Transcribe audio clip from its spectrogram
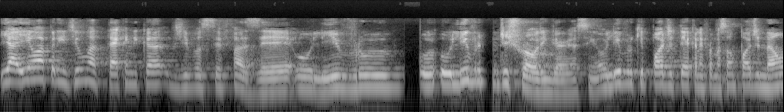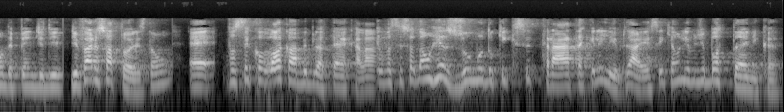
E aí eu aprendi uma técnica de você fazer o livro o, o, livro de Schrödinger, assim, o livro que pode ter aquela informação, pode não, depende de, de vários fatores. Então, é, você coloca uma biblioteca lá e você só dá um resumo do que, que se trata aquele livro. Ah, esse aqui é um livro de botânica.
